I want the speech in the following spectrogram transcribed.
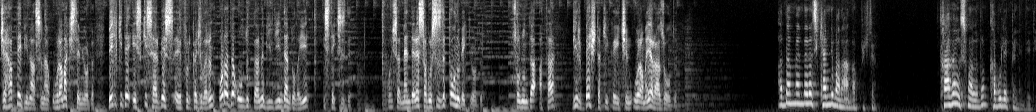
CHP binasına uğramak istemiyordu. Belki de eski serbest e, fırkacıların orada olduklarını bildiğinden dolayı isteksizdi. Oysa Menderes sabırsızlıkla onu bekliyordu. Sonunda ata bir beş dakika için uğramaya razı oldu. Adnan Menderes kendi bana anlatmıştı. Kahve ısmarladım, kabul etmedi dedi.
